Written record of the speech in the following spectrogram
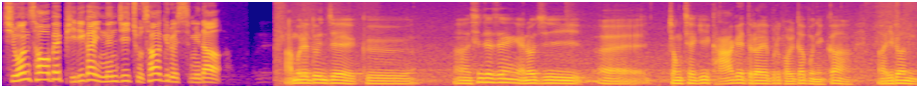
지원 사업의 비리가 있는지 조사하기로 했습니다. 아무래도 이제 그 어, 신재생 에너지 에, 정책이 강하게 드라이브를 걸다 보니까 아, 이런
